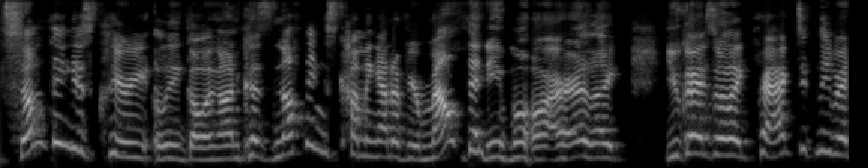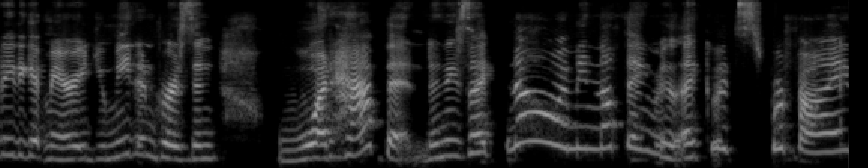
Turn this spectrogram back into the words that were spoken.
something is clearly going on because nothing's coming out of your mouth anymore. like you guys are like practically ready to get married. You meet in person. What happened? And he's like, no, I mean nothing. We're like it's we're fine.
